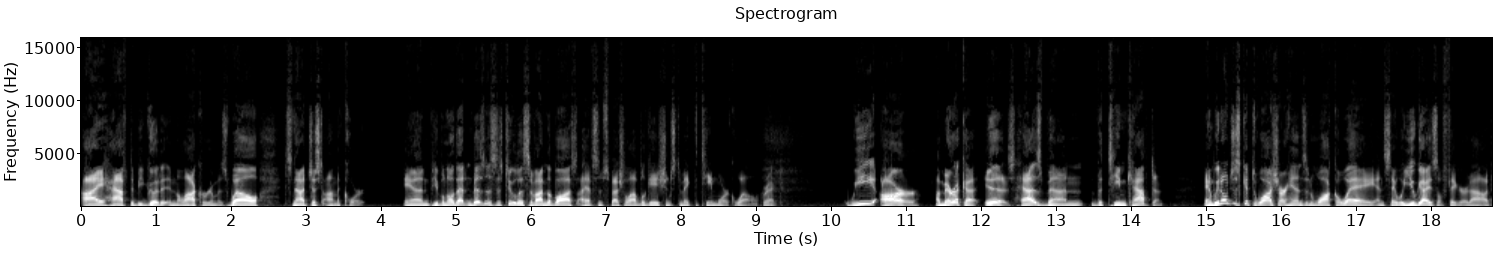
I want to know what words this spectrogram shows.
I have to be good in the locker room as well. It's not just on the court. And people know that in businesses too. Listen, if I'm the boss, I have some special obligations to make the team work well. Correct. We are, America is, has been the team captain. And we don't just get to wash our hands and walk away and say, well, you guys will figure it out.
